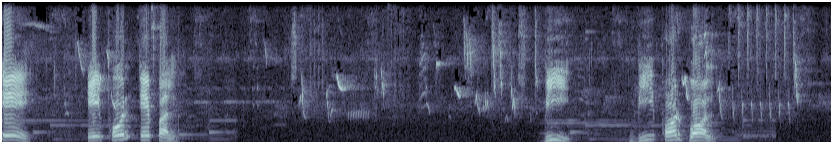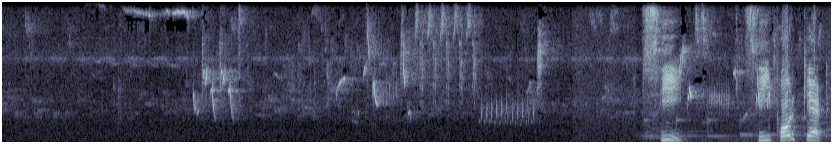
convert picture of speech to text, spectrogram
A. A for apple. B. B for ball. C. C for cat.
